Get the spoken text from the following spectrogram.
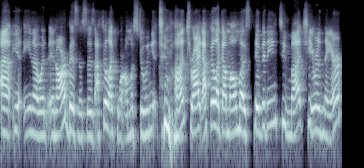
Uh, you, you, know in, in our businesses i feel like we're almost doing it too much right? I feel like i'm almost pivoting too much here and there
